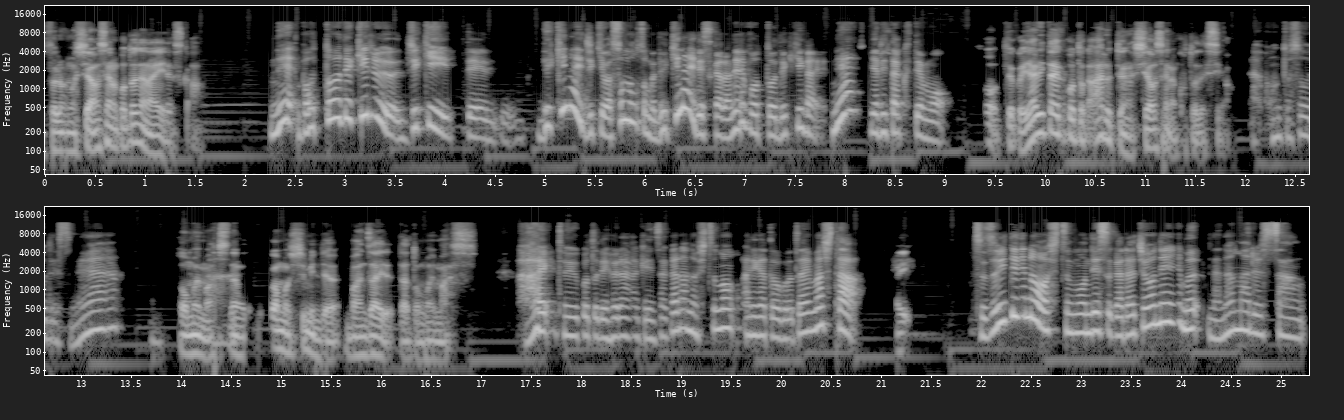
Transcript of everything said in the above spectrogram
ん、それも幸せなことじゃないですか。ね、没頭できる時期って、できない時期はそもそもできないですからね、没頭できない。ね、やりたくても。そうっていうか、やりたいことがあるっていうのは幸せなことですよ。本当そうですね。と思います。なので、僕はもう趣味で万歳だと思います。はい。ということで、フランケンさんからの質問ありがとうございました。はい。続いての質問ですが、ラジオネーム703。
